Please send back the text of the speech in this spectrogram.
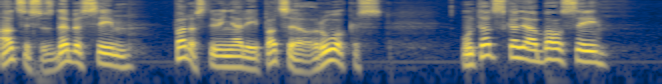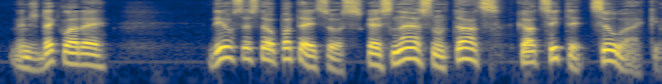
acis uz debesīm, parasti viņa arī pacēla rokas, un tad skaļā balsī viņš deklarē, Dievs, es tev pateicos, ka es neesmu tāds kā citi cilvēki.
